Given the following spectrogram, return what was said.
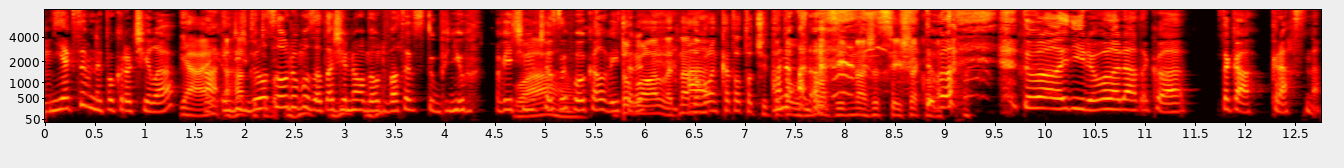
nijak jsem nepokročila Jaj, a i aha, když bylo celou dobu mhm, zataženo, bylo 20 stupňů a většinu Wow. času foukal vítr. To bola letná a- dovolenka toto, či toto Ano, už ano. bola zimná, že ste išli ako To na... byla, to byla lední dovolená taková taková krásná.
